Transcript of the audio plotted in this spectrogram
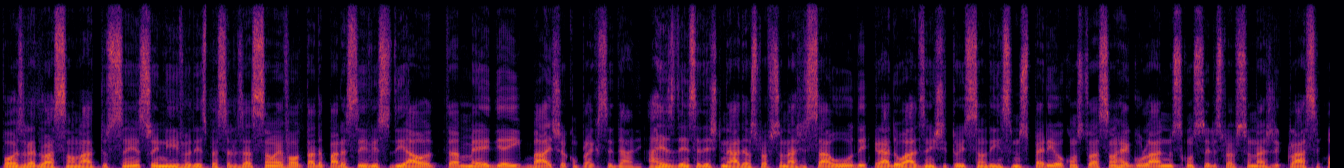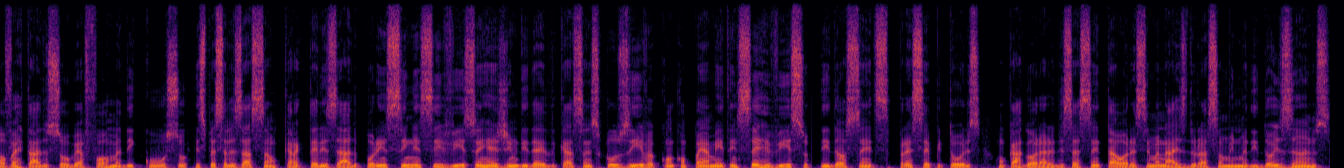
pós-graduação Lato Senso em nível de especialização é voltada para serviços de alta, média e baixa complexidade. A residência é destinada aos profissionais de saúde graduados em instituição de ensino superior com situação regular nos conselhos profissionais de classe ofertados sob a forma de curso de especialização, caracterizado por ensino ensino em serviço em regime de dedicação exclusiva, com acompanhamento em serviço de docentes preceptores, com carga horária de 60 horas semanais e duração mínima de dois anos.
